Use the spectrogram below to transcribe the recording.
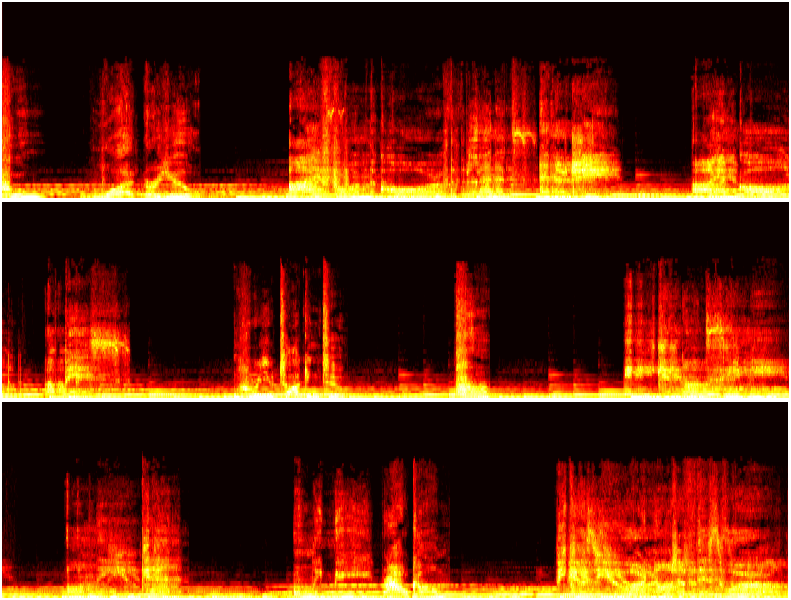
Who? What are you? I form the core of the planet's energy. I am called Abyss. Who are you talking to? Huh? He cannot see me. Only you can. Only me? How come? Because you are not of this world.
